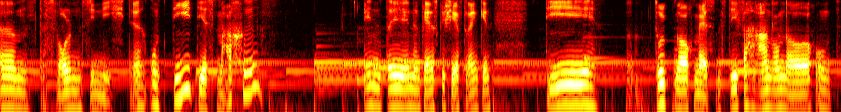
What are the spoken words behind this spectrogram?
Ähm, das wollen Sie nicht. Ja? Und die, die es machen, in, die, in ein kleines Geschäft reingehen, die drücken auch meistens, die verhandeln auch und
